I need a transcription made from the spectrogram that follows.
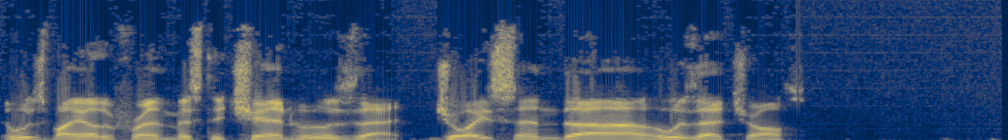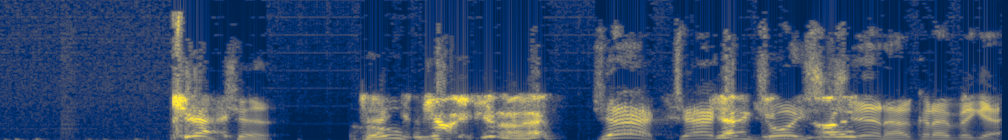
who's my other friend, Mister Chin. Who is that? Joyce and uh, who is that, Charles? Jack. Chin. Jack Who? and Joyce. You know that. Jack. Jack, Jack and and Joyce Joyce. Chin. How can I forget?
